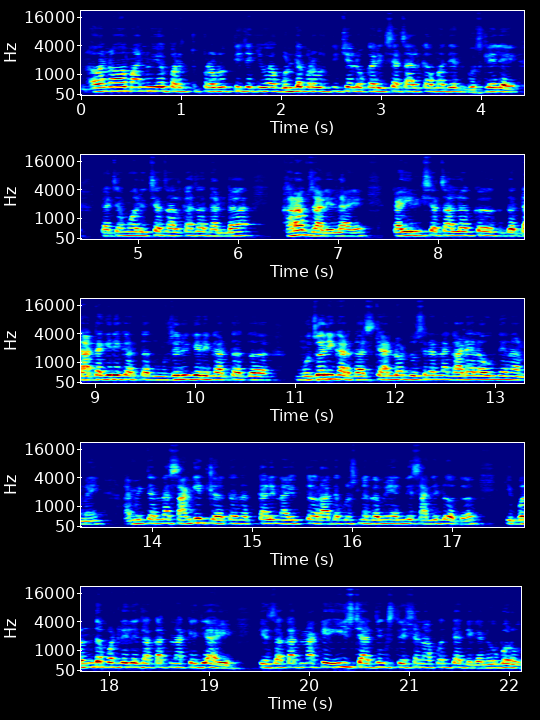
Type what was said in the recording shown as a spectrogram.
अनमानवीय प्रवृत्तीचे किंवा गुंड प्रवृत्तीचे लोक रिक्षा चालकामध्ये घुसलेले आहे त्याच्यामुळे रिक्षा चालकाचा धंदा खराब झालेला आहे. काही रिक्षा चालक द- दादागिरी करतात मुजुरीगिरी करतात मुजोरी करतात स्टँडवर दुसऱ्यांना गाड्या लावून देणार नाही. आम्ही त्यांना सांगितलं तर तत्कालीन आयुक्त राधाकृष्ण गमे यांनी सांगितलं होतं की बंद पडलेले जकात नाके जे आहे ते जकात नाके ई चार्जिंग स्टेशन आपण त्या ठिकाणी उभारू.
